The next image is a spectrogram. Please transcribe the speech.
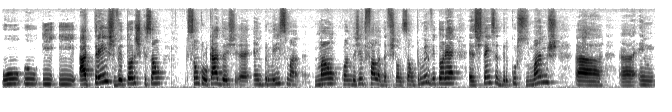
O, o, e, e, há três vetores que são, que são colocados uh, em primeiríssima mão quando a gente fala da fiscalização. O primeiro vetor é a existência de recursos humanos, uh, em,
